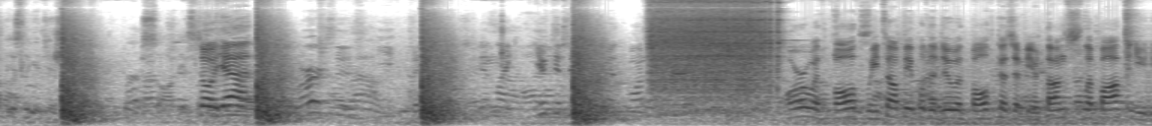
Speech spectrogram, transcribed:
Obviously, you just shoot bursts, obviously. So yeah, the worst is, you, and like you could do it with one or with both. We tell people to do with both because if your thumbs slip off and you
